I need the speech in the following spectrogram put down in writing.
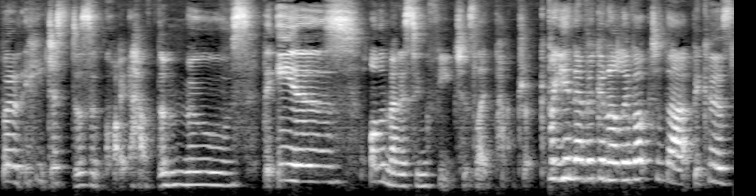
but he just doesn't quite have the moves, the ears or the menacing features like Patrick. But you're never gonna live up to that because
